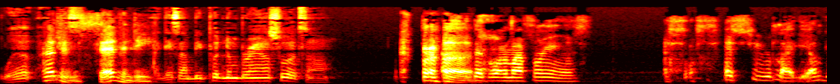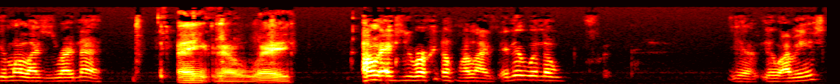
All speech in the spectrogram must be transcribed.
well I guess, 170. I guess I'll be putting them brown shorts on. Bruh. That's one of my friends. she was like, "Yeah, I'm getting my license right now. Ain't no way. I'm actually working on my license." And there was no. Yeah, yeah, I mean it's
